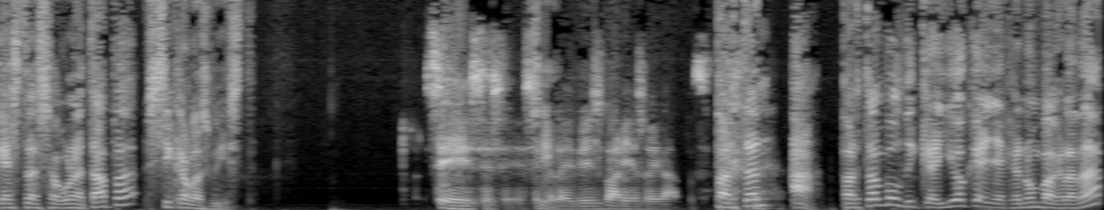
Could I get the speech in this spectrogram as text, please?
aquesta segona etapa, sí que l'has vist. Sí, sí, sí, sí, Sí. que l'he vist diverses vegades. Per tant, ah, per tant vol dir que jo aquella que no em va agradar,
